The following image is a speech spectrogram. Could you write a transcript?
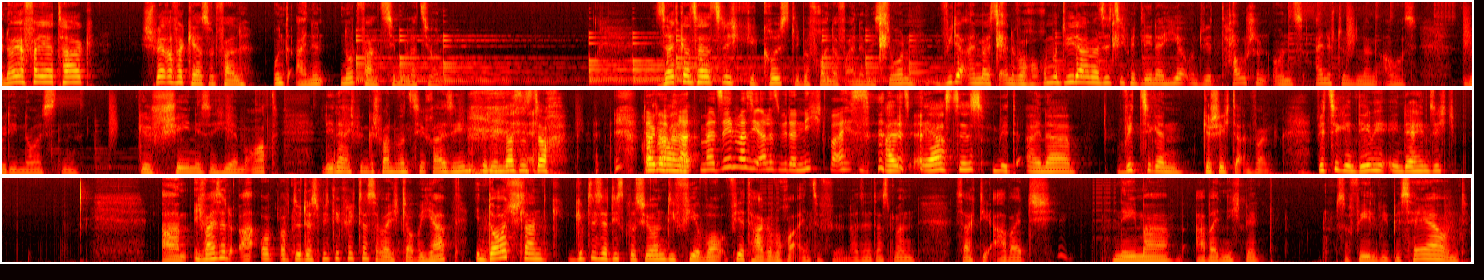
Ein neuer Feiertag, schwerer Verkehrsunfall und eine Notfallsimulation. Seid ganz herzlich gegrüßt, liebe Freunde auf einer Mission. Wieder einmal ist eine Woche rum und wieder einmal sitze ich mit Lena hier und wir tauschen uns eine Stunde lang aus über die neuesten Geschehnisse hier im Ort. Lena, ich bin gespannt, wo uns die Reise hinführt und lass uns doch heute mal, mal sehen, was ich alles wieder nicht weiß. als erstes mit einer witzigen Geschichte anfangen. Witzig in, dem, in der Hinsicht, ähm, ich weiß nicht, äh, ob, ob, du das mitgekriegt hast, aber ich glaube ja. In Deutschland gibt es ja Diskussionen, die vier, Wo vier Tage Woche einzuführen. Also, dass man sagt, die Arbeitnehmer arbeiten nicht mehr so viel wie bisher und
